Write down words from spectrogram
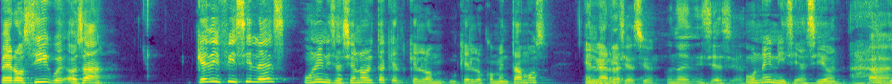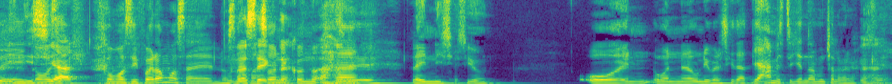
Pero sí, güey, o sea, qué difícil es una iniciación ahorita que, que lo, que lo comentamos en Una la iniciación. Una iniciación. Una iniciación. Ah, güey, como iniciar. si- Como si, fuéramos eh, los Una secta. amazónicos, ¿no? Ajá. Sí. La iniciación. o en, o en la universidad. Ya, me estoy yendo mucho a la verga. Ajá. Qué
